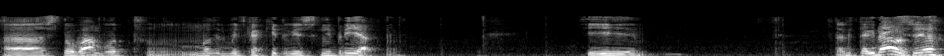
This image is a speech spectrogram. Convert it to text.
что вам вот может быть какие-то вещи неприятные. И тогда уже,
